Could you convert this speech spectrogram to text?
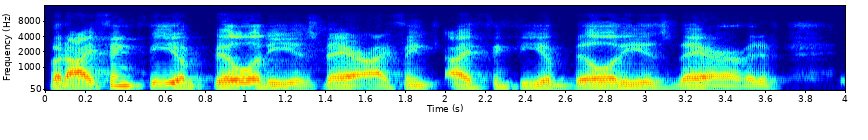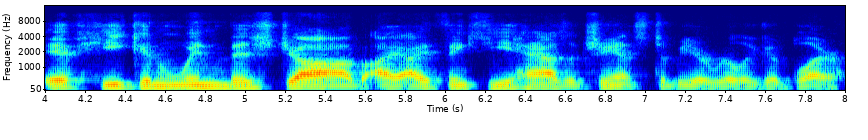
but I think the ability is there. I think I think the ability is there. But if if he can win this job, I, I think he has a chance to be a really good player.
